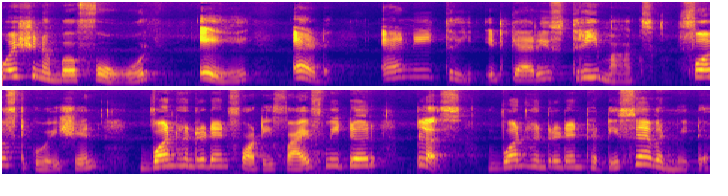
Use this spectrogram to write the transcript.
question number 4 A add any 3 it carries 3 marks. First question 145 meter plus 137 meter.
